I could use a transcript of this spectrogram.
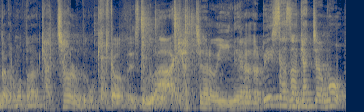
だからもっとなんかキャッチャー論とかも聞きたかったですけど。うわーキャッチャーのいいね。だからだからベイスターズのキャッチャーも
